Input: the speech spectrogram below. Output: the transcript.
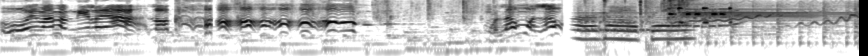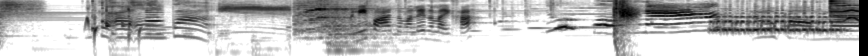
โอ้ยมาแบบนี้เลยอะรอก่อนอ๋ออ๋ออ๋ออ๋ออ๋อหมดแล้วหมดแล้วเบเบ้ตัวเองได้วันนี้ฟ้าจะมาเล่นอะไรคะโบนะลูกโป่งน้ำ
